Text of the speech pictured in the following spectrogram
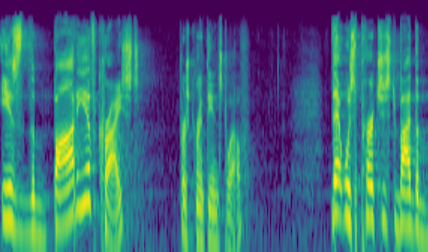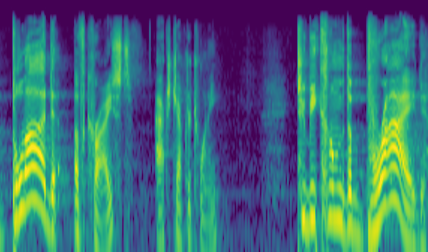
is the body of Christ, 1 Corinthians 12, that was purchased by the blood of Christ, Acts chapter 20, to become the bride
